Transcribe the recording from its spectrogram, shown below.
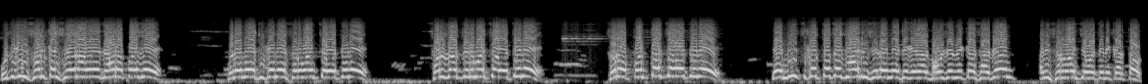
उदगीर सरकार शहरामध्ये झाला पाहिजे. म्हणून या ठिकाणी सर्वांच्या वतीने सर्व धर्माच्या वतीने सर्व पंथाच्या वतीने या नीच करताचा जाहीर निषेध या ठिकाणी बहुजन विकास अभियान आणि सर्वांच्या वतीने करतात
